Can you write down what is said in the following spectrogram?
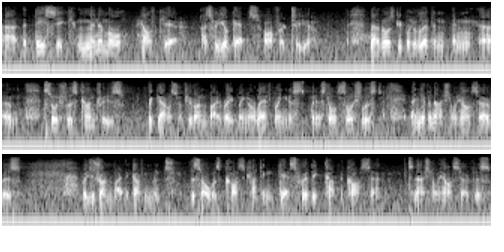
uh, the basic minimal health care. That's what you'll get offered to you. Now, those people who live in, in um, socialist countries, regardless of if you're run by right wing or left wing, when it's still socialist, and you have a national health service, which is run by the government, there's always cost cutting. Guess where they cut the costs at? It's the National Health Service.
